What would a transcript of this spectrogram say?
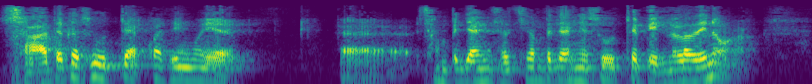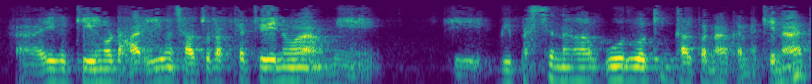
සාධක සූත්‍රයක් වශයෙන් ඔය සම්පජාන්‍ය සත්‍ය සම්පජාන්‍ය සූත්‍රය පෙන්නලා දෙනවා. ඒක කියනකොට හරියම සතුටක් ඇති වෙනවා මේ ඒ විපස්සනා ඌර්වකින් කල්පනා කරන කෙනාට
